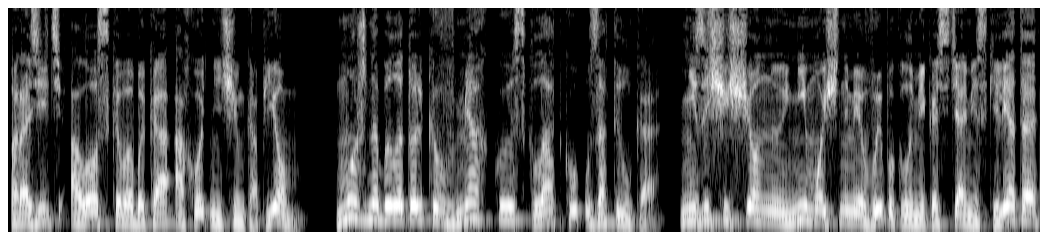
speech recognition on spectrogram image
Поразить алосского быка охотничьим копьем можно было только в мягкую складку у затылка, не защищенную ни мощными выпуклыми костями скелета,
